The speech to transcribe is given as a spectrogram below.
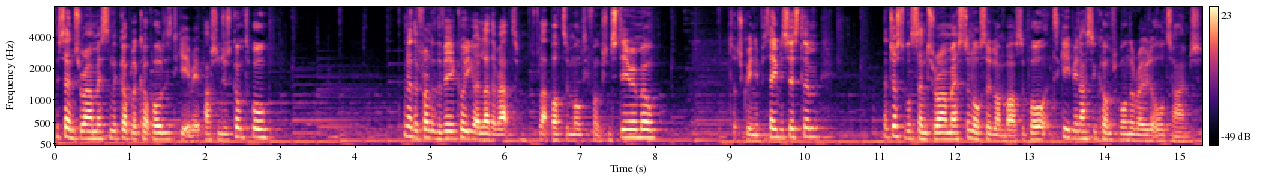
the centre armrest and a couple of cup holders to keep your passengers comfortable. And at the front of the vehicle you've got a leather wrapped flat bottom multifunction steering wheel, touchscreen infotainment system, adjustable centre armrest and also lumbar support to keep you nice and comfortable on the road at all times.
